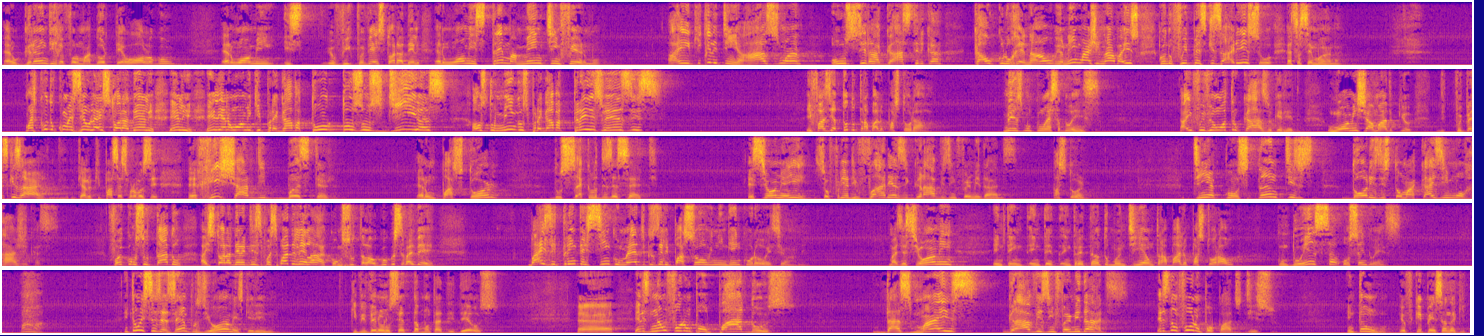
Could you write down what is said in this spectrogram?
era o grande reformador teólogo, era um homem, eu vi, fui ver a história dele, era um homem extremamente enfermo. Aí o que, que ele tinha? Asma, úlcera gástrica, cálculo renal, eu nem imaginava isso quando fui pesquisar isso essa semana. Mas quando comecei a olhar a história dele, ele, ele era um homem que pregava todos os dias, aos domingos pregava três vezes, e fazia todo o trabalho pastoral, mesmo com essa doença. Aí fui ver um outro caso, querido. Um homem chamado que fui pesquisar. Quero que passe isso para você. É Richard Buster. Era um pastor do século 17. Esse homem aí sofria de várias e graves enfermidades. Pastor. Tinha constantes dores estomacais e hemorrágicas. Foi consultado, a história dele disse: você pode ler lá, consulta lá o Google, você vai ver. Mais de 35 médicos ele passou e ninguém curou esse homem. Mas esse homem, entretanto, mantinha um trabalho pastoral com doença ou sem doença. Ah. Então, esses exemplos de homens, querido, que viveram no centro da vontade de Deus, é, eles não foram poupados das mais graves enfermidades. Eles não foram poupados disso. Então, eu fiquei pensando aqui,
